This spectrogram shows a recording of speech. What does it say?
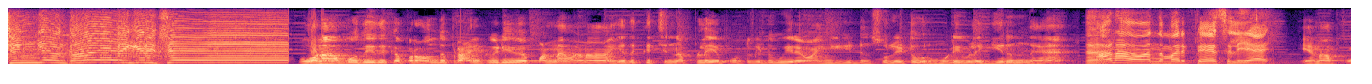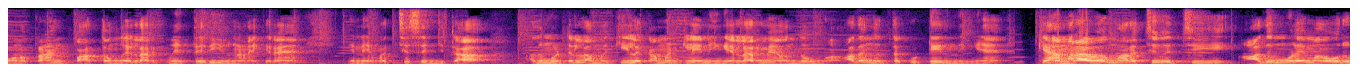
சிங்கம் களை இறங்கிருச்சு போனா போது இதுக்கப்புறம் வந்து பிராங்க் வீடியோவே பண்ண வேணாம். எதுக்கு சின்ன பிள்ளைய போட்டுக்கிட்டு உயிரை வாங்கிக்கிட்டுன்னு சொல்லிட்டு ஒரு முடிவில் இருந்தேன். ஆனா அவன் அந்த மாதிரி பேசலையே. ஏன்னா போன பிராங்க் பார்த்தவங்க எல்லாருக்குமே தெரியும்னு நினைக்கிறேன். என்னை வச்சு செஞ்சுட்டா. அது மட்டும் இல்லாமல் கீழே கமெண்ட்லேயே நீங்கள் எல்லாருமே வந்து உங்கள் ஆதங்கத்தை கொட்டியிருந்தீங்க. கேமராவை மறைச்சு வச்சு அது மூலயமா ஒரு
